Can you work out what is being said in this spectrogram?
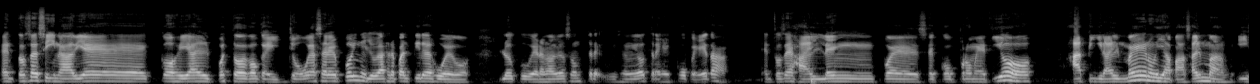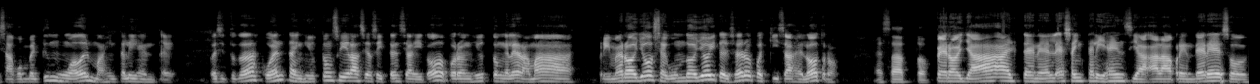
Entonces, si nadie cogía el puesto de, ok, yo voy a hacer el point y yo voy a repartir el juego, lo que hubieran habido son tres, hubiesen habido tres escopetas. Entonces Harden pues se comprometió a tirar menos y a pasar más y se ha convertido en un jugador más inteligente. Pues si tú te das cuenta, en Houston sí él hacía asistencias y todo, pero en Houston él era más primero yo, segundo yo y tercero pues quizás el otro. Exacto. Pero ya al tener esa inteligencia, al aprender eso,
